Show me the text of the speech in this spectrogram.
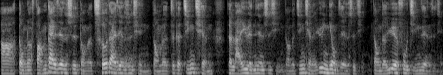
啊，懂了房贷这件事，懂了车贷这件事情，懂了这个金钱的来源这件事情，懂得金钱的运用这件事情，懂得月付金这件事情，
